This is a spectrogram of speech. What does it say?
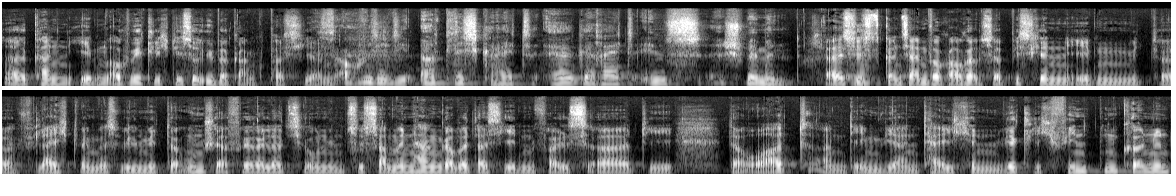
äh, kann eben auch wirklich dieser Übergang passieren. Das ist auch wieder die Örtlichkeit äh, gerät ins Schwimmen. Ja, es ja? ist ganz einfach auch so ein bisschen eben mit der, vielleicht, wenn man es will, mit der Unschärferelation im Zusammenhang, aber dass jedenfalls äh, die, der Ort, an dem wir ein Teilchen wirklich finden können,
